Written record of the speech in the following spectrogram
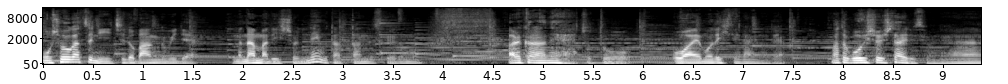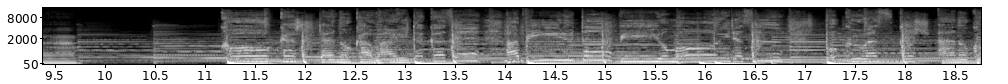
お正月に一度番組で、まあ、生で一緒にね、歌ったんですけれども、あれからね、ちょっとお会いもできてないので、またご一緒したいですよね。高架下の乾いた風浴びるたび思い出す。僕は少しあの頃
